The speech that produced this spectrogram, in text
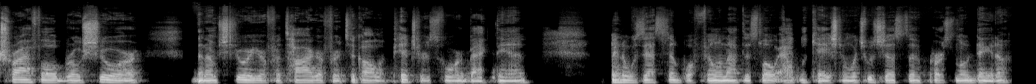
trifold brochure that I'm sure your photographer took all the pictures for back then. And it was that simple, filling out this little application, which was just the personal data.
